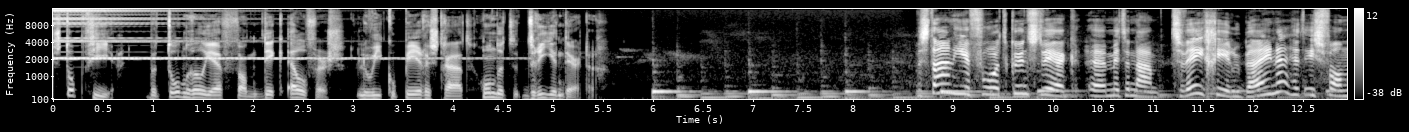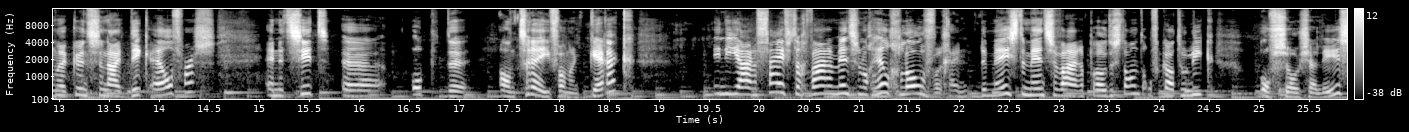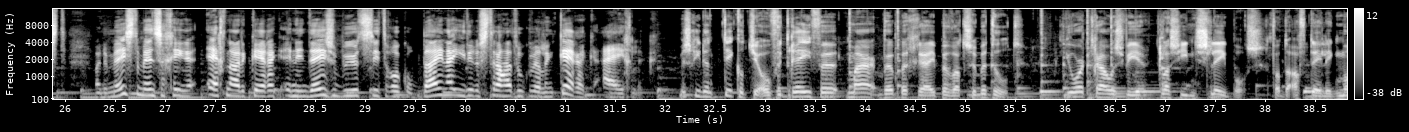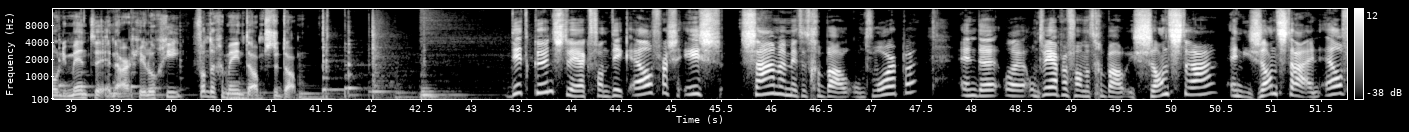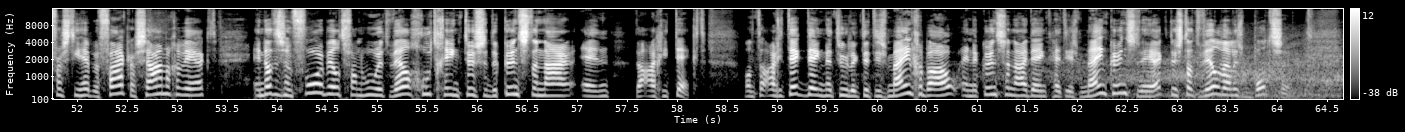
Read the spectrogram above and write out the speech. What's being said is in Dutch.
Stop 4. Betonrelief van Dick Elvers, Louis Couperenstraat 133. We staan hier voor het kunstwerk uh, met de naam Twee Gerubijnen. Het is van uh, kunstenaar Dick Elvers. En het zit uh, op de entree van een kerk. In de jaren 50 waren mensen nog heel gelovig. En de meeste mensen waren protestant of katholiek of socialist. Maar de meeste mensen gingen echt naar de kerk. En in deze buurt zit er ook op bijna iedere straathoek wel een kerk eigenlijk. Misschien een tikkeltje overdreven, maar we begrijpen wat ze bedoelt. Je hoort trouwens weer Klassien Sleebos van de afdeling Monumenten en Archeologie van de gemeente Amsterdam. Dit kunstwerk van Dick Elvers is samen met het gebouw ontworpen. En de uh, ontwerper van het gebouw is Zandstra. En die Zandstra en Elvers die hebben vaker samengewerkt. En dat is een voorbeeld van hoe het wel goed ging tussen de kunstenaar en de architect. Want de architect denkt natuurlijk, dit is mijn gebouw. En de kunstenaar denkt, het is mijn kunstwerk. Dus dat wil wel eens botsen.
